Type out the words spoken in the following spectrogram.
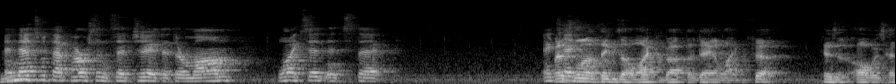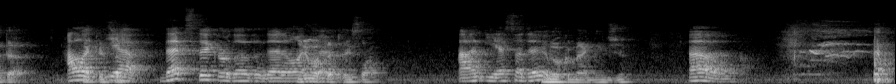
Mm-hmm. and that's what that person said too. That their mom likes it, and it's thick. It That's one of the things I liked about the Dan Light Fit is it always had that. I like. thick Yeah, that's thicker though than Dana Light. You know what that tastes like? I, yes, I do. Milk and magnesia. Oh,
